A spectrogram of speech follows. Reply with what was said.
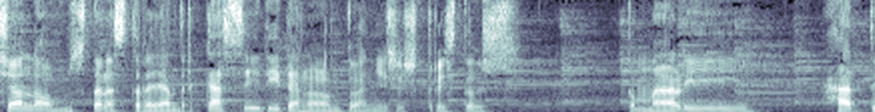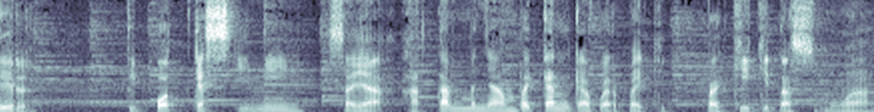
Shalom saudara-saudara yang terkasih di dalam Tuhan Yesus Kristus. Kembali hadir di podcast ini Saya akan menyampaikan kabar bagi, bagi kita semua.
